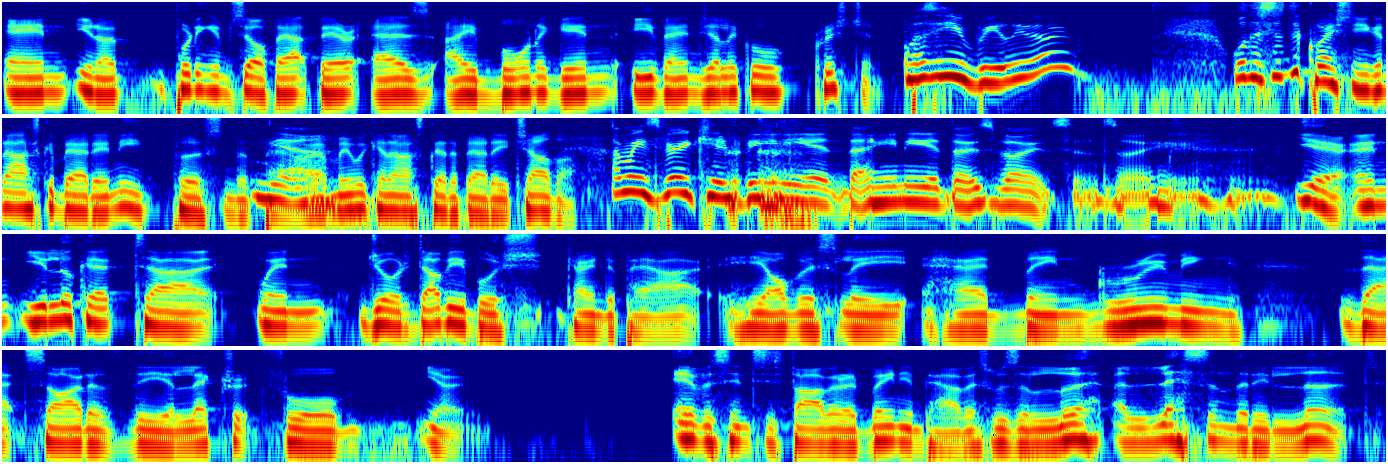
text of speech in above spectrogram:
and you know, putting himself out there as a born again evangelical Christian. Was he really though? Well, this is the question you can ask about any person of power. Yeah. I mean, we can ask that about each other. I mean, it's very convenient that he needed those votes, and so he. Yeah, and you look at uh, when George W. Bush came to power, he obviously had been grooming that side of the electorate for, you know, ever since his father had been in power. This was a, le- a lesson that he learnt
